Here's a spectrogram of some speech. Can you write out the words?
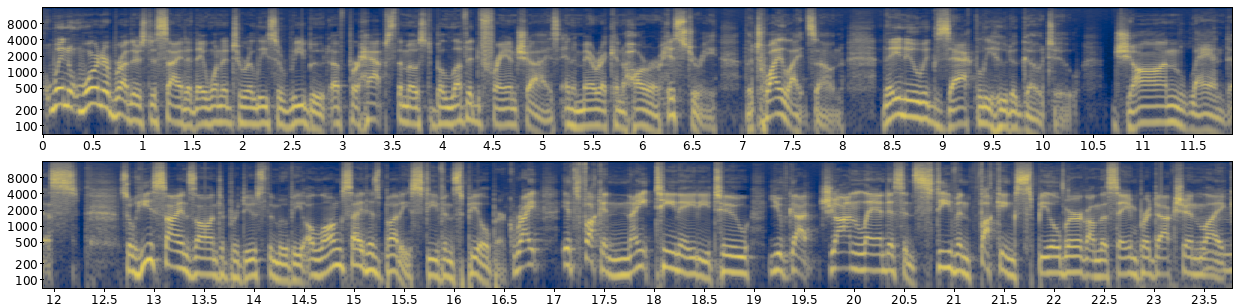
when Warner Brothers decided they wanted to release a reboot of perhaps the most beloved franchise in American horror history, The Twilight Zone, they knew exactly who to go to. John Landis. So he signs on to produce the movie alongside his buddy Steven Spielberg, right? It's fucking 1982. You've got John Landis and Steven fucking Spielberg on the same production. Like,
